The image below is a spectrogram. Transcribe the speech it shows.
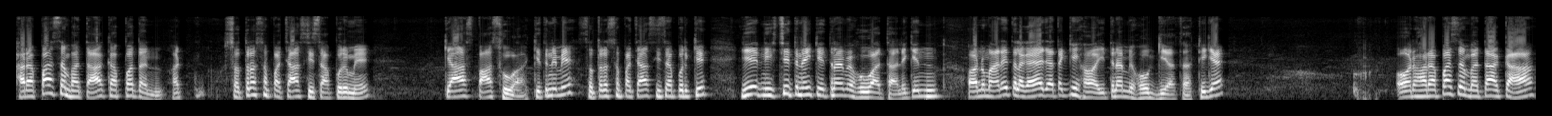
हरप्पा सभ्यता का पतन सत्रह सौ पचास ईसा पूर्व में के आसपास हुआ। कितने में? सत्रह सौ पचास ईसा पूर्व के। ये निश्चित नहीं कि इतना में हुआ था, लेकिन अनुमानित लगाया जाता कि हाँ इतना में हो गया था, ठीक है? और हरप्पा सभ्यता का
